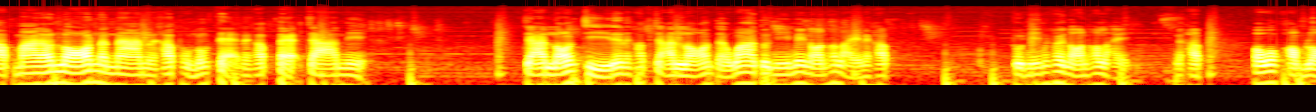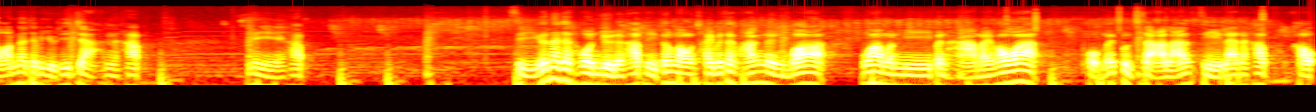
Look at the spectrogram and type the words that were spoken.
ขับมาแล้วร้อนนานๆนะครับ ผมต้องแตะนะครับ แตะจานนี่จานร้อนจีเลยนะครับ จานร้อนแต่ว่าตัวนี้ไม่ร้อนเท่าไหร่นะครับ ตัวนี้ไม่ค่อยร้อนเท่าไหร่นะครับ ราะว่าความร้อนน่าจะไปอยู่ที่จานนะครับนี่นะครับ สีก็น่าจะทนอยู่นะครับนี่ต้องลองใช้ไปสักพักหนึ่งว่าว่ามันมีปัญหาไหมเพราะว่าผมได้ปรึกษาร้านสีแล้วนะครับเขา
